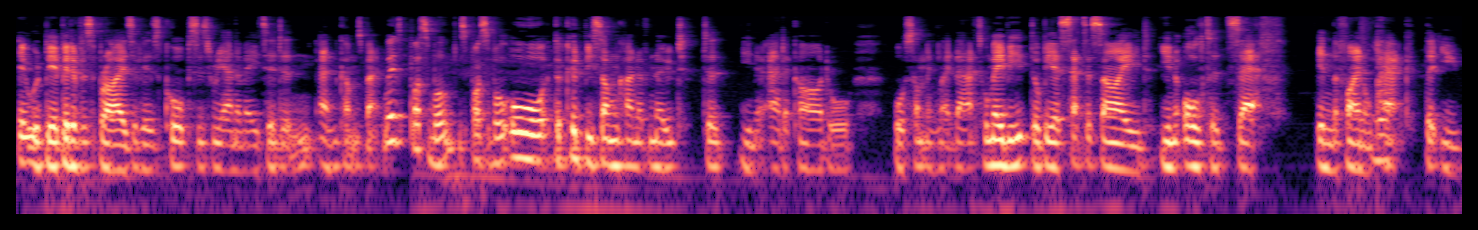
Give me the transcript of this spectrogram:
it would be a bit of a surprise if his corpse is reanimated and, and comes back. Well, it's possible. It's possible. Or there could be some kind of note to, you know, add a card or or something like that. Or maybe there'll be a set aside, you know, altered Seth in the final Yeah. pack that you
